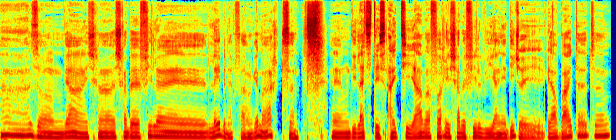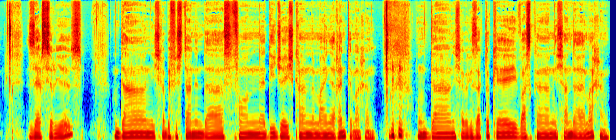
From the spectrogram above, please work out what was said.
Also, ja, ich, äh, ich habe viele Lebenerfahrungen gemacht äh, und die letzte ist IT, aber vorher ich habe viel wie eine DJ gearbeitet, äh, sehr seriös. Und dann ich habe verstanden, dass von DJ ich kann meine Rente machen. und dann ich habe gesagt, okay, was kann ich andere machen?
